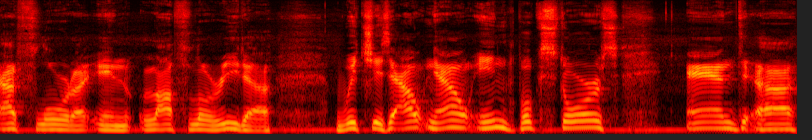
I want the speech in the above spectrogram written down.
at Florida in La Florida, which is out now in bookstores and uh,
